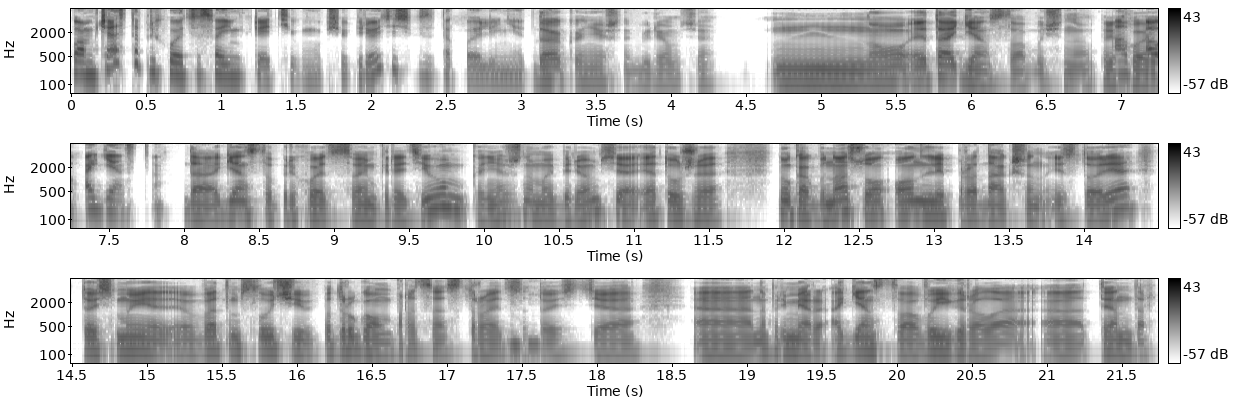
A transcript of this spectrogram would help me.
вам часто приходится своим креативом вообще? Беретесь вы за такое или нет? Да, конечно, беремся. Ну, это агентство обычно А- приходит. а- агентство. Да, агентство приходит со своим креативом, конечно, мы беремся. Это уже, ну, как бы у нас on- only production история. То есть мы э, в этом случае по-другому процесс строится. Мгм. То есть, э, э, например, агентство выиграло э, тендер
